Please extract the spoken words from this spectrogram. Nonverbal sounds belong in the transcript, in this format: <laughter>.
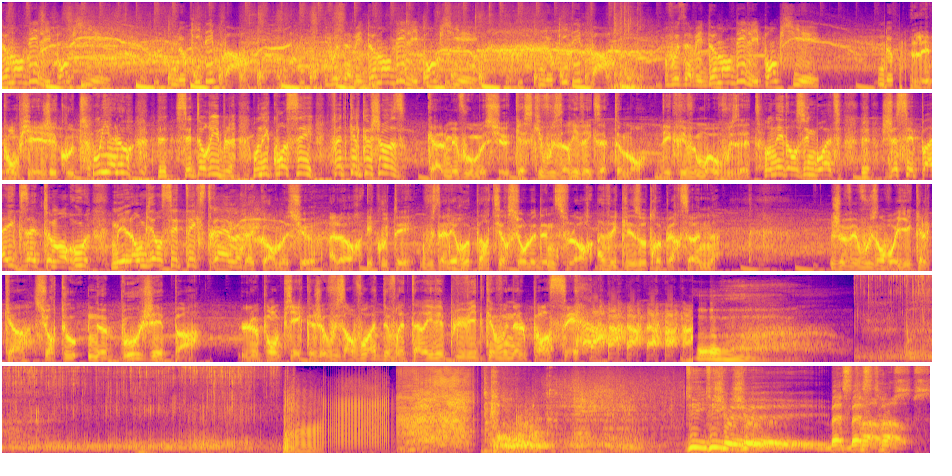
demandé les pompiers. Ne quittez pas. Vous avez demandé les pompiers. Ne quittez pas. Vous avez demandé les pompiers. Les pompiers, j'écoute. Oui, allô C'est horrible, on est coincé, faites quelque chose Calmez-vous, monsieur. Qu'est-ce qui vous arrive exactement? Décrivez-moi où vous êtes. On est dans une boîte, je sais pas exactement où, mais l'ambiance est extrême D'accord, monsieur. Alors, écoutez, vous allez repartir sur le dance floor avec les autres personnes. Je vais vous envoyer quelqu'un. Surtout, ne bougez pas. Le pompier que je vous envoie devrait arriver plus vite que vous ne le pensez. <laughs> DJ Best, House.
